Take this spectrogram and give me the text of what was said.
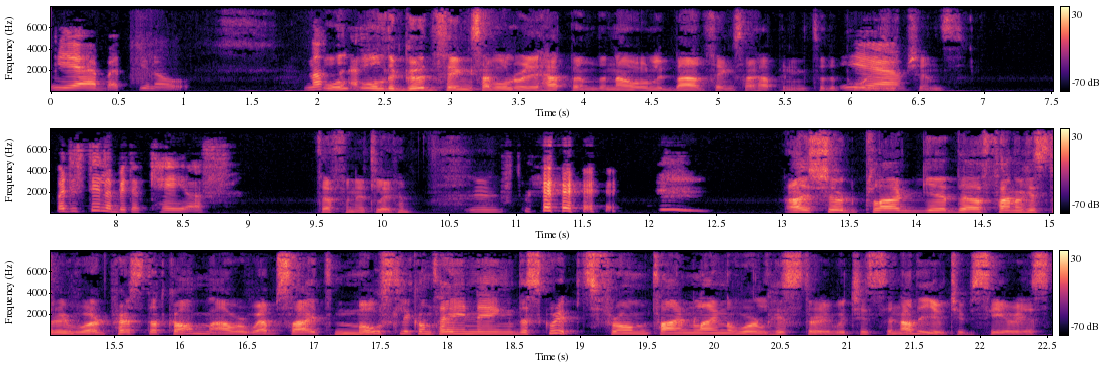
Yeah, but you know, not All, all the good things have already happened, and now only bad things are happening to the poor Yeah. Egyptians. but it's still a bit of chaos. Definitely. Mm. I should plug the fanohistorywordpress.com, our website, mostly containing the scripts from Timeline of World History, which is another YouTube series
